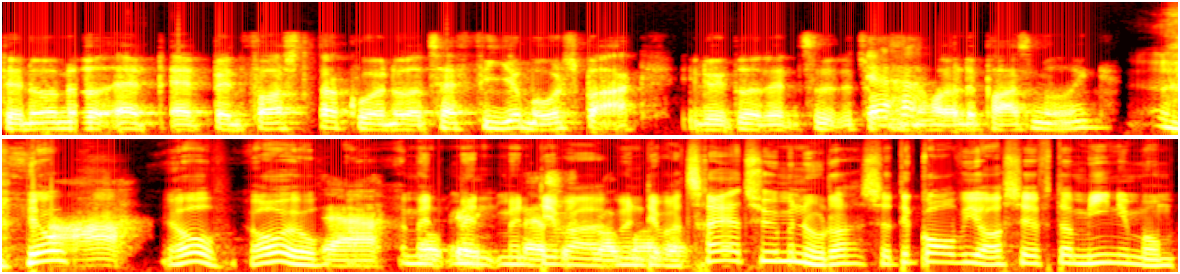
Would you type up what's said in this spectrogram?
det er noget med, at, at Ben Foster kunne have nået at tage fire målspark i løbet af den tid, det tog, ja. han holdt det pressemøde, ikke? Jo, ah. jo, jo, jo. Ja, men, okay. men, men, det var, men det var 23 minutter, så det går vi også efter minimum.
